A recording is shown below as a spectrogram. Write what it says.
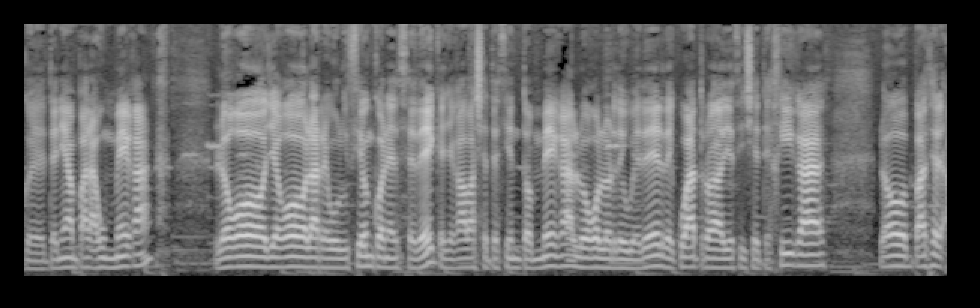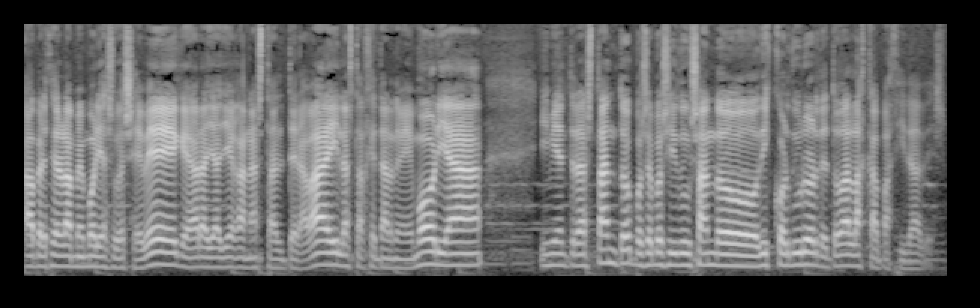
que tenían para un mega. Luego llegó la revolución con el CD, que llegaba a 700 megas. Luego los DVDs de 4 a 17 gigas. Luego aparecieron las memorias USB, que ahora ya llegan hasta el terabyte, las tarjetas de memoria. Y mientras tanto, pues hemos ido usando discos duros de todas las capacidades.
